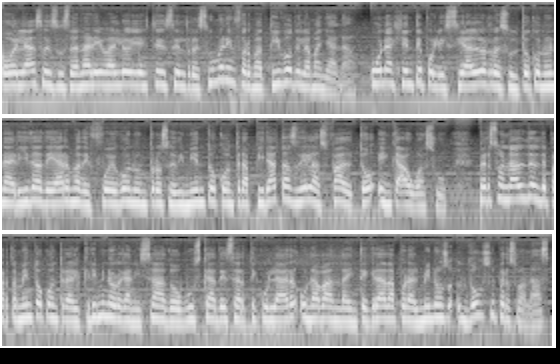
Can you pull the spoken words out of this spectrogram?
Hola, soy Susana Arevalo y este es el resumen informativo de la mañana. Un agente policial resultó con una herida de arma de fuego en un procedimiento contra piratas del asfalto en Caguazú. Personal del Departamento contra el Crimen Organizado busca desarticular una banda integrada por al menos 12 personas.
